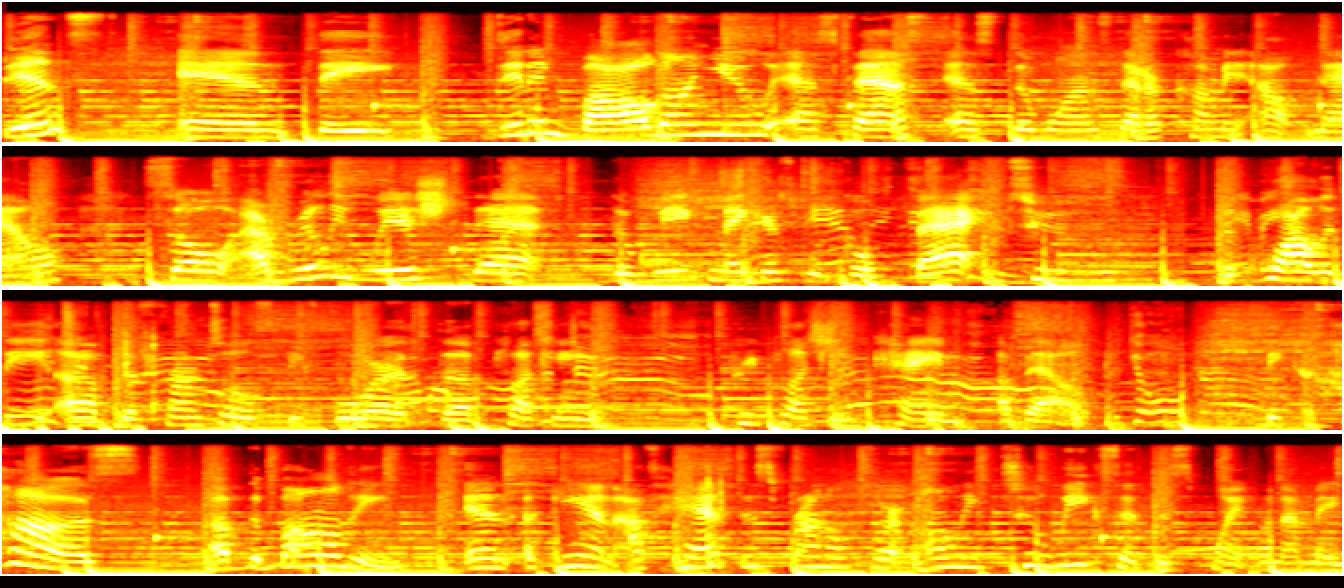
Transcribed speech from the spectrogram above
dense and they didn't bald on you as fast as the ones that are coming out now. So I really wish that the wig makers would go back to the quality of the frontals before the plucking, pre-plucking came about because of the balding. And again, I've had this frontal for only two weeks at this point when I made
